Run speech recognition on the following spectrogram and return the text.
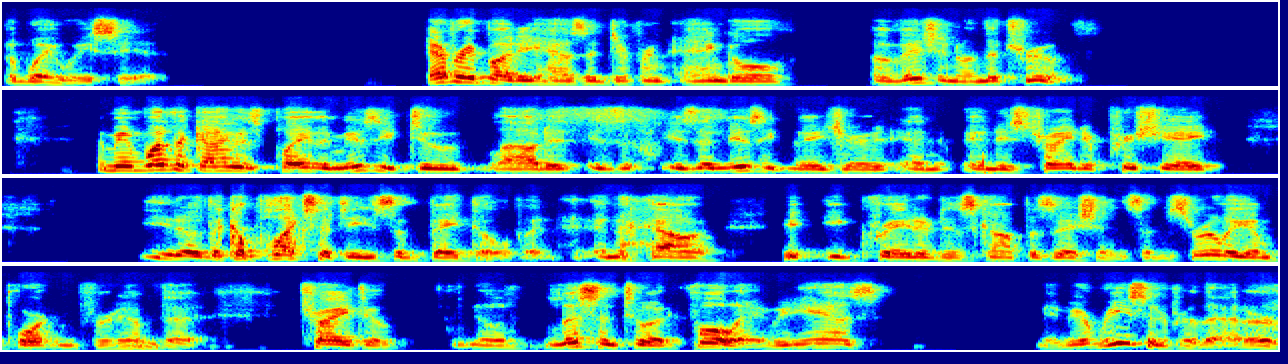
the way we see it. Everybody has a different angle of vision on the truth. I mean, what the guy who's playing the music too loud is, is, a music major and, and is trying to appreciate, you know, the complexities of Beethoven and how he created his compositions. And it's really important for him to try to, you know, listen to it fully. I mean, he has maybe a reason for that, or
